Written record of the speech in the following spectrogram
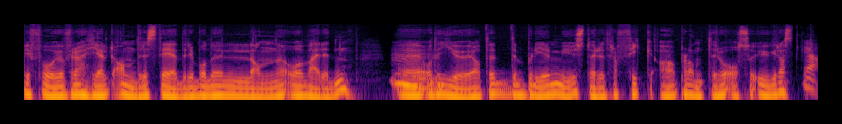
vi får jo fra helt andre steder i både landet og verden. Eh, og det gjør at det, det blir mye større trafikk av planter, og også ugress. Ja,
